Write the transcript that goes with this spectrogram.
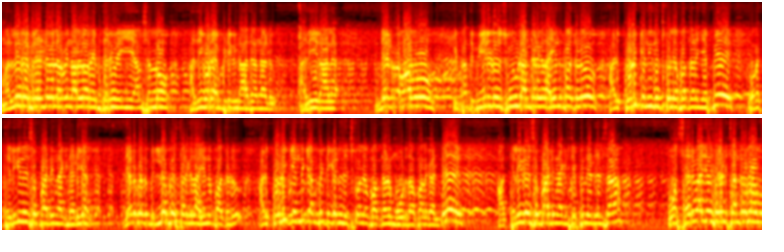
మళ్ళీ రేపు రెండు వేల ఇరవై నాలుగులో రేపు జరిగే ఈ ఎలక్షన్లో అది కూడా ఎంపీటీకి నాదే అన్నాడు. అది రాలే. ఇదేంట్రా బాబు? ఈ పెద్ద వీరుడు సూర్యుడు అంటాడు కదా అయ్యన పాత్రుడు ఆడి కొడుకు ఎందుకు తెచ్చుకోలేకపోతాడని చెప్పి ఒక తెలుగుదేశం పార్టీ నాకు అడిగాను. ఇదేంటి పెద్ద బిల్లు వేస్తాడు కదా అయ్యన పాత్రుడు ఆడి కొడుకు ఎందుకు ఎంపీ టికెట్లు తెచ్చుకోలేకపోతున్నాడు మూడు దఫాల కంటే? ఆ తెలుగుదేశం పార్టీ నాకు చెప్పింది ఏంటి తెలుసా? ఓ సర్వే చేశారండి చంద్రబాబు.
